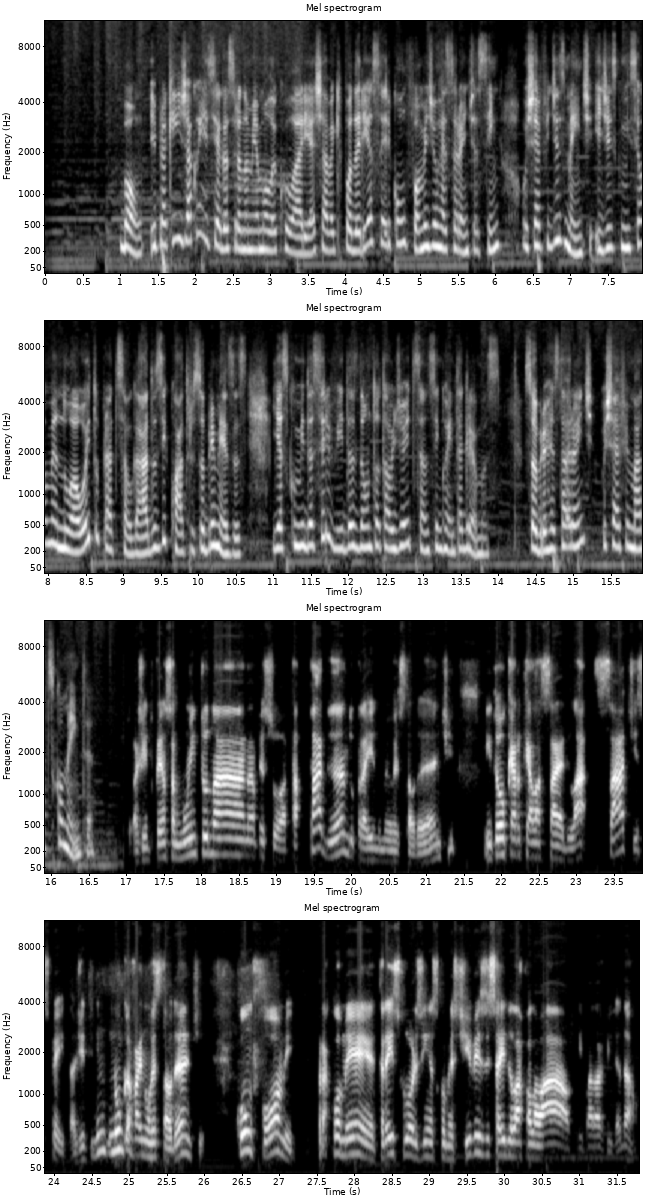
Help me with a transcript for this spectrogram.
Bom, e para quem já conhecia a gastronomia molecular e achava que poderia sair com fome de um restaurante assim, o chefe desmente e diz que em seu menu há oito pratos salgados e quatro sobremesas, e as comidas servidas dão um total de 850 gramas. Sobre o restaurante, o chefe Matos comenta. A gente pensa muito na, na pessoa, tá pagando para ir no meu restaurante, então eu quero que ela saia de lá satisfeita. A gente nunca vai no restaurante com fome para comer três florzinhas comestíveis e sair de lá e falar, ah, que maravilha. Não.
